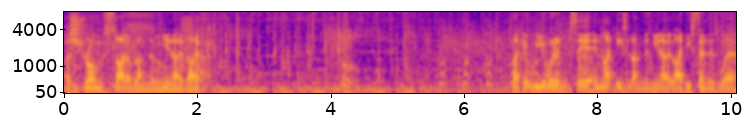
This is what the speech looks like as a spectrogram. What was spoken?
a strong side of London. You know, like. Like it, you wouldn't see it in like East London, you know, like EastEnders where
